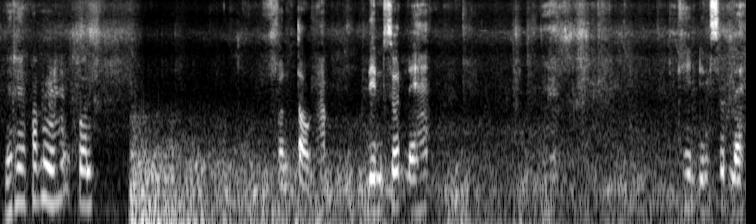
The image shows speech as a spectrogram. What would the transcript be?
เดี๋ยวเดี๋ยวแป๊บนึงนะฮะคน ฝนตกครับ ดินซุดเลยฮะที่ดินซุดเลย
